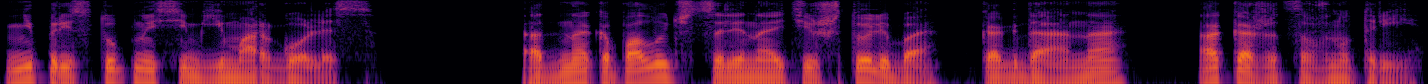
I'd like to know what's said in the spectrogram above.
неприступной семьи Марголис. Однако получится ли найти что-либо, когда она окажется внутри?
